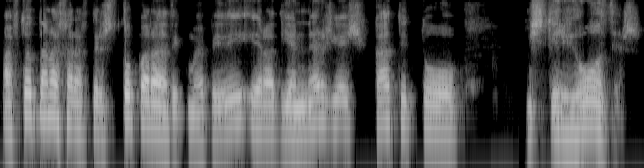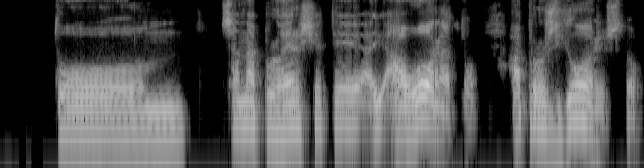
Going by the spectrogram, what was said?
Αυτό ήταν ένα χαρακτηριστικό παράδειγμα, επειδή η ραδιενέργεια έχει κάτι το μυστηριώδες, το σαν να προέρχεται αόρατο, απροσδιόριστο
